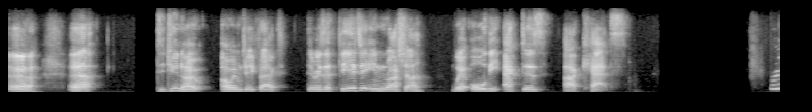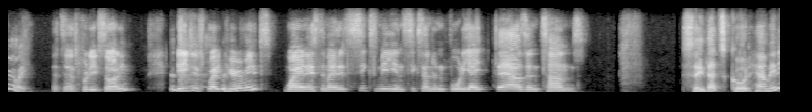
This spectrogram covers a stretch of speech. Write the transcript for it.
Uh, uh, did you know, OMG fact, there is a theater in Russia where all the actors are cats. Really? That sounds pretty exciting. Egypt's Great Pyramids weigh an estimated 6,648,000 tons. See, that's good. How many?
